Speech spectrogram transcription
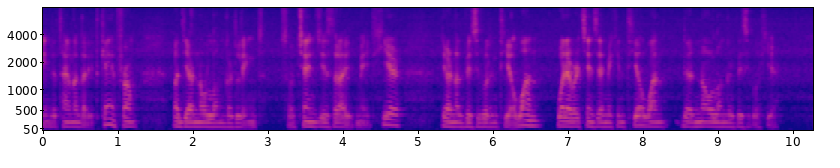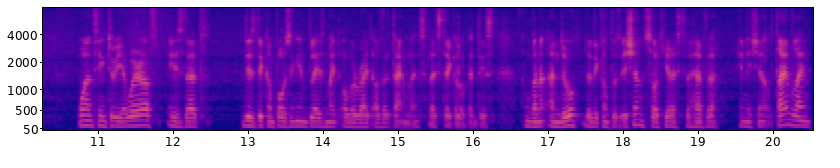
in the timeline that it came from, but they are no longer linked. So changes that I made here, they are not visible in TL1. Whatever changes I make in TL1, they're no longer visible here. One thing to be aware of is that this decomposing in place might overwrite other timelines. Let's take a look at this. I'm gonna undo the decomposition. So here I still have the initial timeline,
